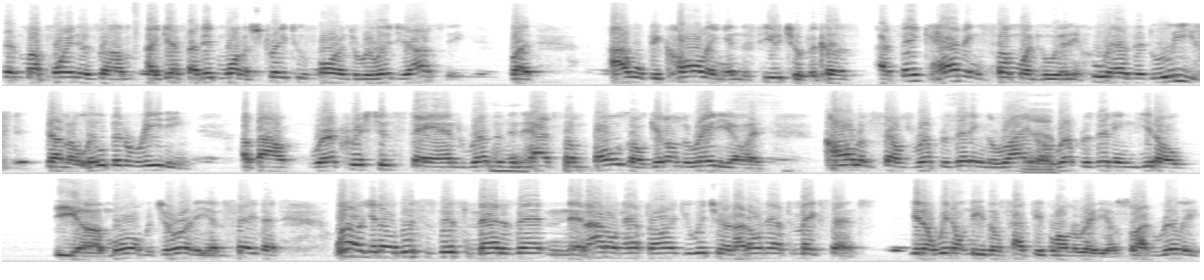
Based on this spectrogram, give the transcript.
But my point is, um, I guess I didn't want to stray too far into religiosity, but I will be calling in the future because I think having someone who who has at least done a little bit of reading about where Christians stand, rather than Mm-hmm. have some bozo get on the radio and call themselves representing the right Yeah. or representing, you know, the uh, moral majority and say that, well, you know, this is this and that is that, and, and I don't have to argue with you and I don't have to make sense. you know, we don't need those type of people on the radio. So I really,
